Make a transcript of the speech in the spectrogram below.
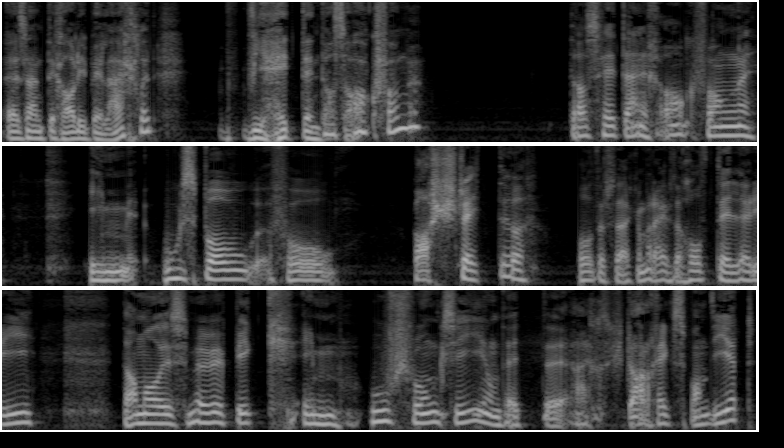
Es haben dich alle belächelt. Wie hat denn das angefangen? Das hat eigentlich angefangen im Ausbau von Gaststätten oder sagen wir auch der Hotellerie. Damals war Möbelpick im Aufschwung und hat äh, stark expandiert.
